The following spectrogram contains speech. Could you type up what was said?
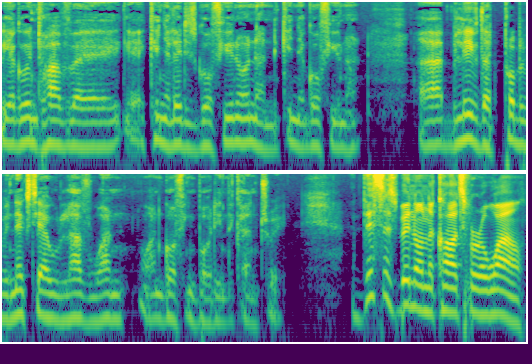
we are going to have a Kenya Ladies Golf Union and Kenya Golf Union. I believe that probably next year we'll have one one golfing body in the country. This has been on the cards for a while.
